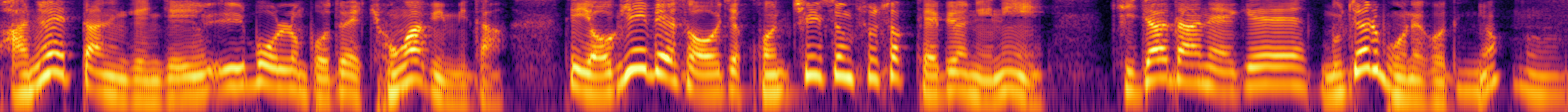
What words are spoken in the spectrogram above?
관여했다는 게 이제 일부 언론 보도의 종합입니다. 근데 여기에 대해서 어제 권칠승 수석 대변인이 기자단에게 문자를 보내거든요. 음.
